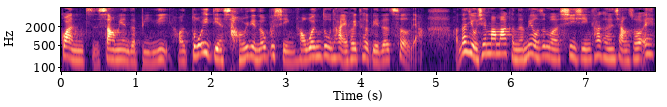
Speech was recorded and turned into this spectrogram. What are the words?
罐子上面的比例，好多一点 少一点都不行。好，温度它也会特别的测量。好，那有些妈妈可能没有这么细心，她可能想说，哎，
